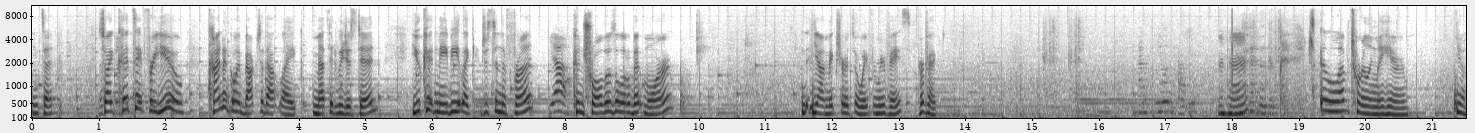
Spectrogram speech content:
That's it. So I could say for you, kind of going back to that like method we just did, you could maybe like just in the front, Yeah. control those a little bit more. Yeah, make sure it's away from your face. Perfect. Mm-hmm. I love twirling my hair. Yeah,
